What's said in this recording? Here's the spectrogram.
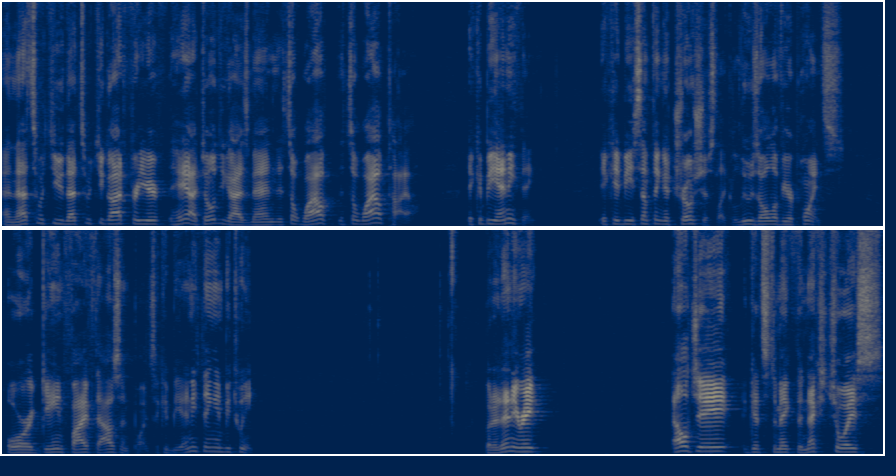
and that's what you that's what you got for your hey i told you guys man it's a wild it's a wild tile. It could be anything. It could be something atrocious like lose all of your points or gain 5000 points. It could be anything in between. But at any rate lj gets to make the next choice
